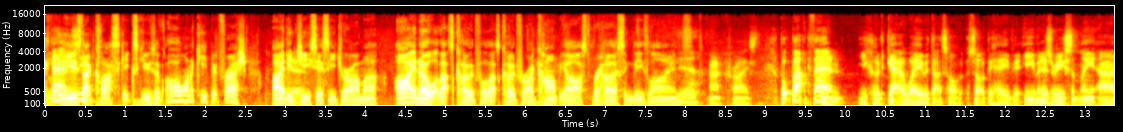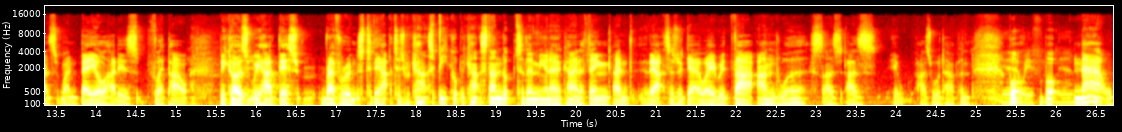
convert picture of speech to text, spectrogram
back then. He used that classic excuse of, "Oh, I want to keep it fresh." I did Yeah. GCSE E drama. I know what that's code for. That's code for I can't be asked rehearsing these lines. Yeah, oh Christ. But back then, you could get away with that sort sort of behaviour, even as recently as when Bale had his flip out, because we had this reverence to the actors. We can't speak up, we can't stand up to them, you know, kind of thing, and the actors would get away with that and worse, as as it as would happen. Yeah, but but yeah. now,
